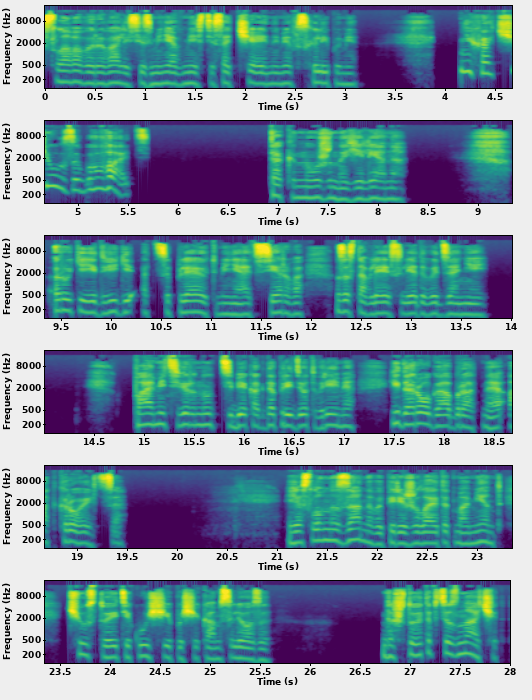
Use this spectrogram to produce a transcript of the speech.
Слова вырывались из меня вместе с отчаянными всхлипами. «Не хочу забывать!» «Так нужно, Елена!» Руки Едвиги отцепляют меня от серого, заставляя следовать за ней. Память вернут тебе, когда придет время, и дорога обратная откроется. Я словно заново пережила этот момент, чувствуя текущие по щекам слезы. Да что это все значит?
